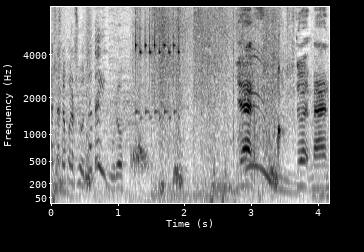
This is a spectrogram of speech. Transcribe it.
Probabilmente basta na prosciutto, dai guro. Yes! Do it, man.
